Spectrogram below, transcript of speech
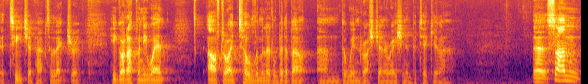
a, teacher, perhaps a lecturer. He got up and he went, after I told them a little bit about um, the Windrush generation in particular. Uh, son,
